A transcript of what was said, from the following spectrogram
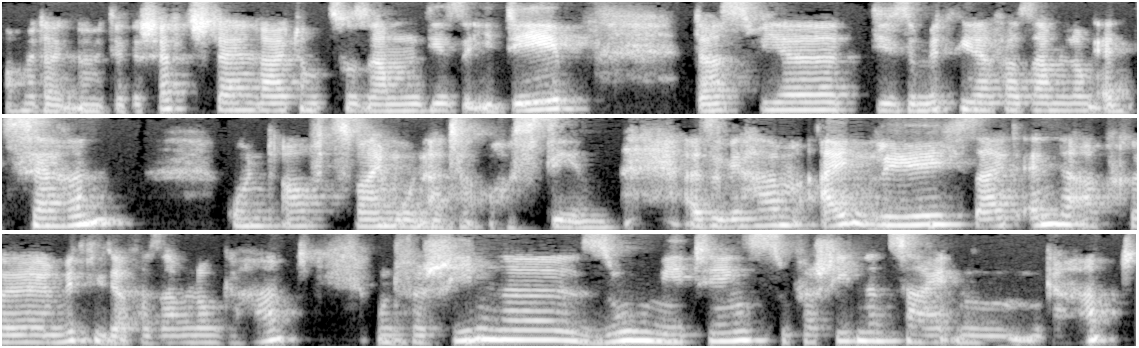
auch mit der, mit der Geschäftsstellenleitung zusammen diese Idee, dass wir diese Mitgliederversammlung entzerren und auf zwei Monate ausdehnen. Also wir haben eigentlich seit Ende April Mitgliederversammlung gehabt und verschiedene Zoom-Meetings zu verschiedenen Zeiten gehabt,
